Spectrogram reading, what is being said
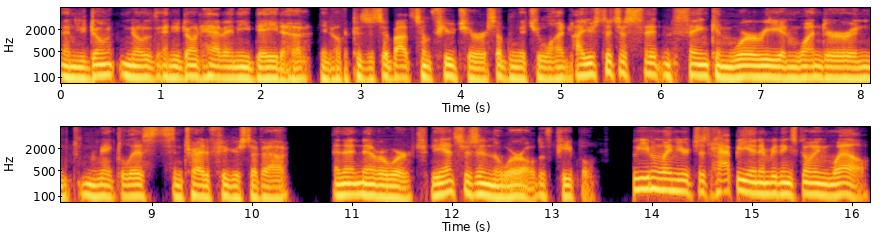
and you don't know and you don't have any data, you know, because it's about some future or something that you want. I used to just sit and think and worry and wonder and make lists and try to figure stuff out. And that never worked. The answer's in the world of people. Even when you're just happy and everything's going well,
